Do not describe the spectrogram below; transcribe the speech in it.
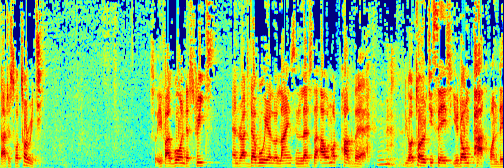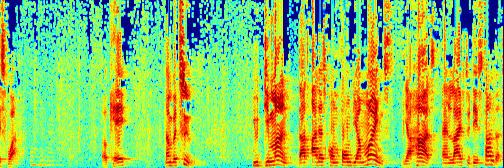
That is authority. So if I go on the street and there are double yellow lines in Leicester, I will not park there. Mm-hmm. The authority says you don't park on this one. Mm-hmm. Okay? Number two, you demand that others conform their minds, their hearts, and life to this standard.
